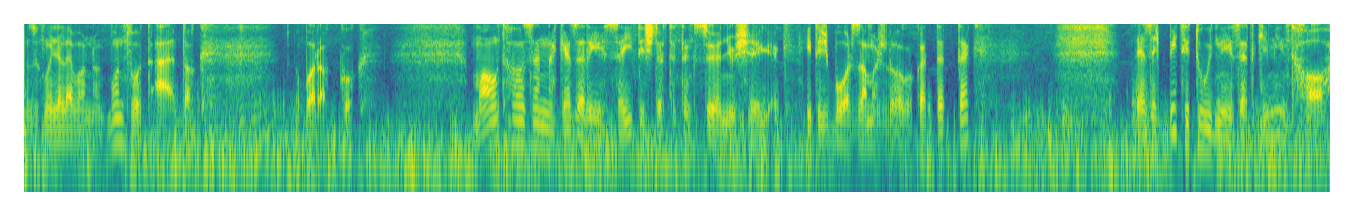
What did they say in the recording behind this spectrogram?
azok mondja le vannak bontva, ott álltak a barakkok. Mauthausennek ez a része, itt is történtek szörnyűségek. Itt is borzalmas dolgokat tettek, de ez egy picit úgy nézett ki, mintha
